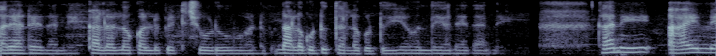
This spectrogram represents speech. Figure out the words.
అని అనేదాన్ని. కళ్ళల్లో కళ్ళు పెట్టి చూడు అను నల్లగుడ్డు తెల్లగుడ్డు ఏముంది అనేదాన్ని. కానీ ఆయన్ని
